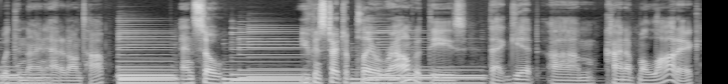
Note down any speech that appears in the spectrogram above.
with the nine added on top. And so you can start to play around with these that get um, kind of melodic.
